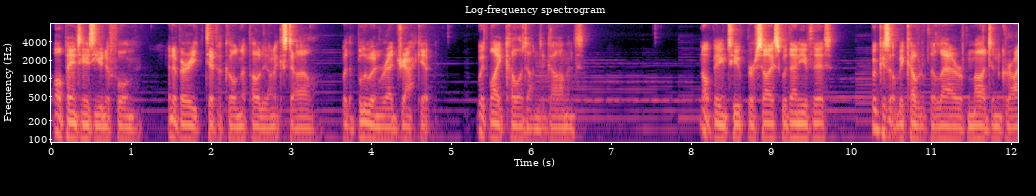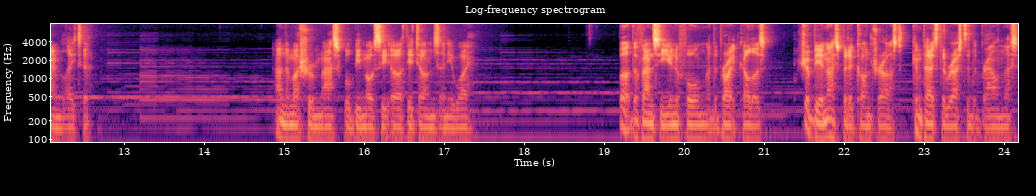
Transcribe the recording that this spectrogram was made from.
while painting his uniform in a very typical Napoleonic style, with a blue and red jacket, with light coloured undergarments. Not being too precise with any of this, because it'll be covered with a layer of mud and grime later. And the mushroom mask will be mostly earthy tones anyway. But the fancy uniform and the bright colours should be a nice bit of contrast compared to the rest of the brownness.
